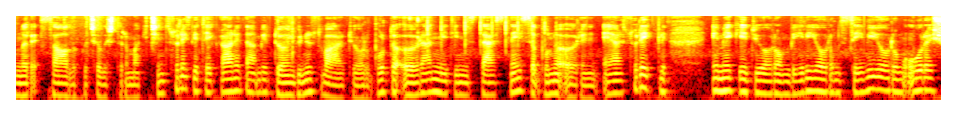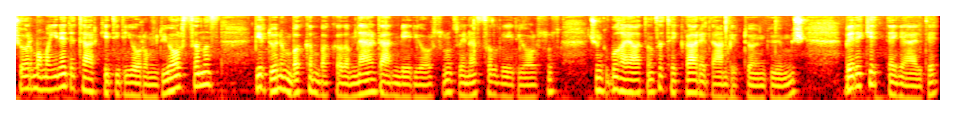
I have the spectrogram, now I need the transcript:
bunları sağlıklı çalıştırmak için sürekli tekrar eden bir döngünüz var diyor. Burada öğrenmediğiniz ders neyse bunu öğrenin. Eğer sürekli emek ediyorum, veriyorum, seviyorum, uğraşıyorum ama yine de terk ediliyorum diyorsanız bir dönün bakın bakalım nereden veriyorsunuz ve nasıl veriyorsunuz. Çünkü bu hayatınıza tekrar eden bir döngüymüş. Bereketle geldi.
